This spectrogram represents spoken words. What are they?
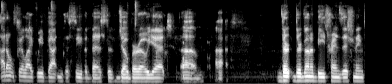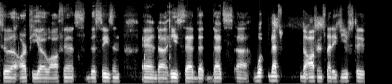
I don't feel like we've gotten to see the best of Joe Burrow yet. Um, I, they're they're going to be transitioning to a RPO offense this season, and uh, he said that that's uh, what that's the offense that he's used to,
